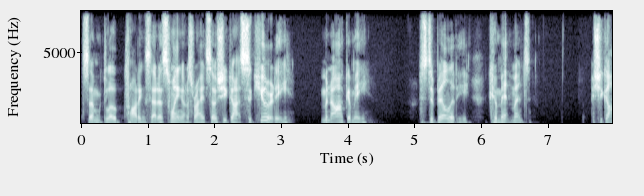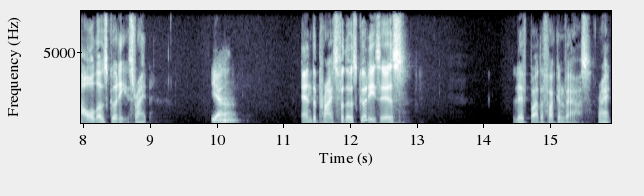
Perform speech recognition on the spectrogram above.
some globe-trotting set of swingers, right? So she got security, monogamy, stability, commitment. She got all those goodies, right? Yeah. And the price for those goodies is live by the fucking vows, right?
